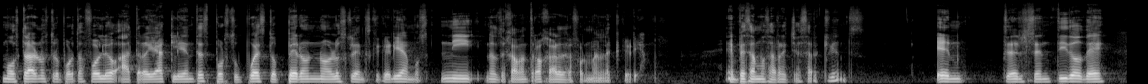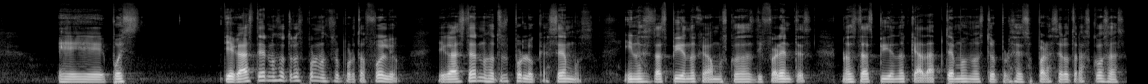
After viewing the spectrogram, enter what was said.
Mostrar nuestro portafolio atraía clientes, por supuesto, pero no los clientes que queríamos, ni nos dejaban trabajar de la forma en la que queríamos. Empezamos a rechazar clientes. En el sentido de, eh, pues, llegaste a nosotros por nuestro portafolio, llegaste a nosotros por lo que hacemos, y nos estás pidiendo que hagamos cosas diferentes, nos estás pidiendo que adaptemos nuestro proceso para hacer otras cosas,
